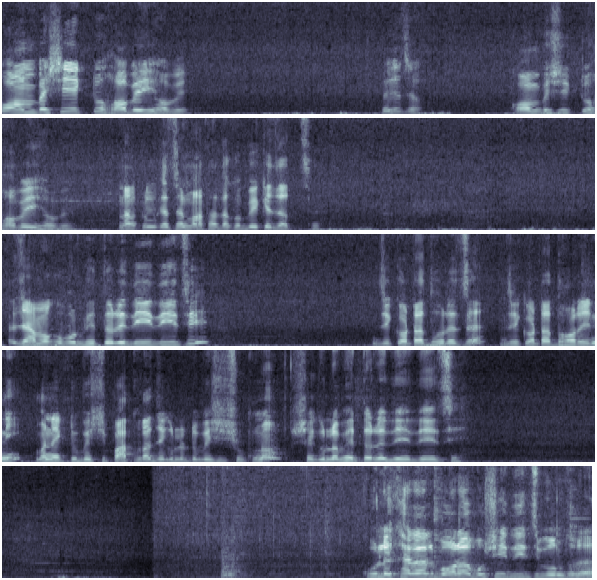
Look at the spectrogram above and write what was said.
কম বেশি একটু হবেই হবে। বুঝেছ কম বেশি একটু হবেই হবে। নারকেল গাছের মাথা দেখো বেঁকে যাচ্ছে। জামা কাপড় ভেতরে দিয়ে দিয়েছি। যে কটা ধরেছে, যে কটা ধরেনি মানে একটু বেশি পাতলা, যেগুলো একটু বেশি শুকনো, সেগুলো ভেতরে দিয়ে দিয়েছি। কুলেখাড়ার বড়া বসিয়ে দিয়েছি বন্ধুরা।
